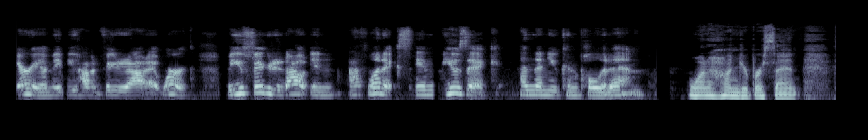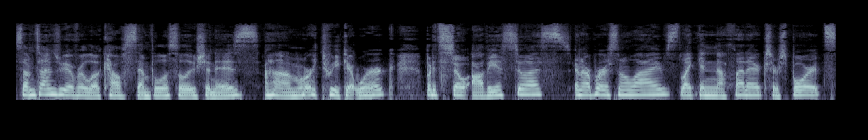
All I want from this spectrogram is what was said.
area maybe you haven't figured it out at work but you figured it out in athletics in music and then you can pull it in 100%. Sometimes we overlook how simple a solution is um, or a tweak at work, but it's so obvious to us in our personal lives, like in athletics or sports.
